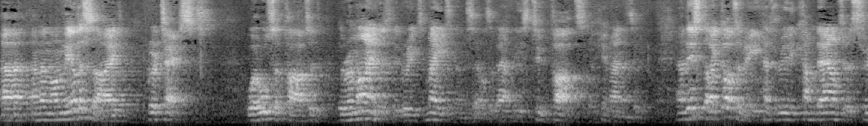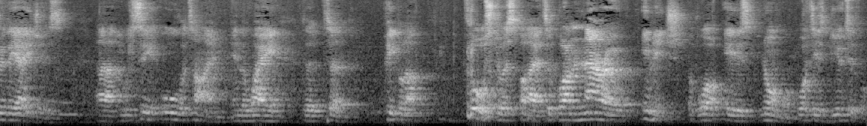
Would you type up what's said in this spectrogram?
Uh, and then on the other side, grotesques were also part of the reminders the Greeks made to themselves about these two parts of humanity. And this dichotomy has really come down to us through the ages. Uh, and we see it all the time in the way that uh, people are forced to aspire to one narrow image of what is normal, what is beautiful.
